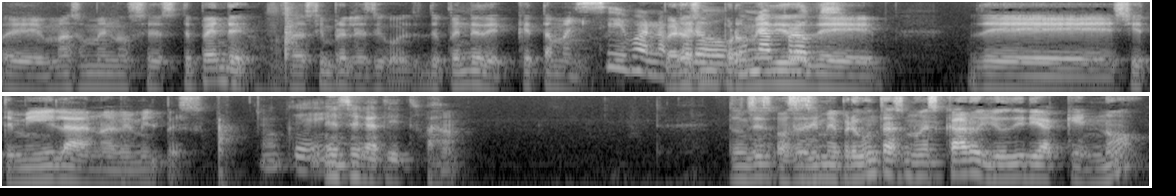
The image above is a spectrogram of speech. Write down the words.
eh, más o menos es, depende, o sea, siempre les digo, depende de qué tamaño. Sí, bueno, pero, pero, es un promedio de, de 7 mil a 9 mil pesos. Ok. Ese gatito. Ajá. Entonces, o sea, si me preguntas, ¿no es caro? Yo diría que no,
